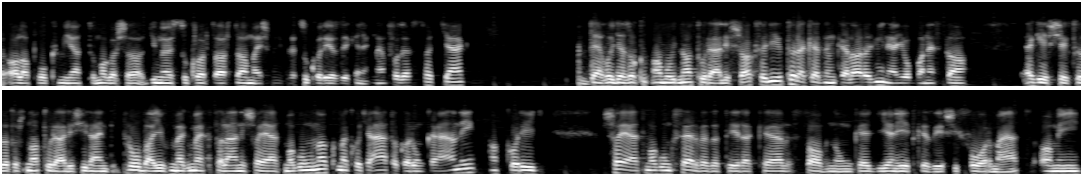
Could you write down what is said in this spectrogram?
alapok miatt magas a gyümölcs cukortartalma, és mondjuk a cukorérzékenyek nem fogyaszthatják, de hogy azok amúgy naturálisak, szóval törekednünk kell arra, hogy minél jobban ezt a egészségtudatos, naturális irányt próbáljuk meg megtalálni saját magunknak, meg hogyha át akarunk állni, akkor így saját magunk szervezetére kell szabnunk egy ilyen étkezési formát, ami,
